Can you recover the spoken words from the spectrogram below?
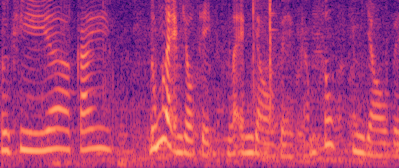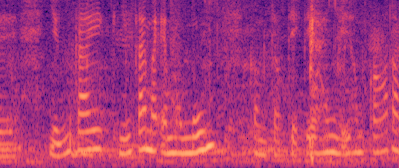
Đôi khi cái đúng là em giàu thiệt là em giàu về cảm xúc em giàu về những cái những cái mà em mong muốn. Còn giàu thiệt thì em không nghĩ không có đâu.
